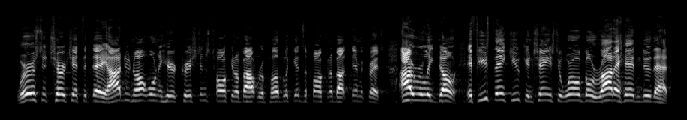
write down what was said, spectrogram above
Where's the church at today? I do not want to hear Christians talking about Republicans and talking about Democrats. I really don't. If you think you can change the world, go right ahead and do that.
